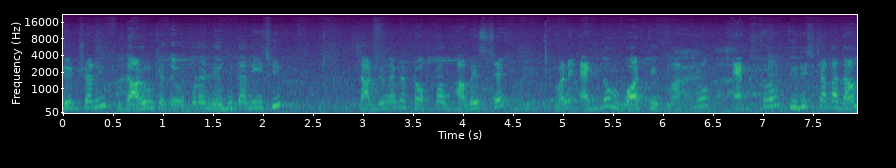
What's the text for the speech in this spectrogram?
লিটারালি দারুণ খেতে। ওপরে লেবুটা দিয়েছি। তার জন্য একটা টক টক ভাব এসছে। মানে একদম ওয়ার্থি মাত্র একশো তিরিশ টাকা দাম।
